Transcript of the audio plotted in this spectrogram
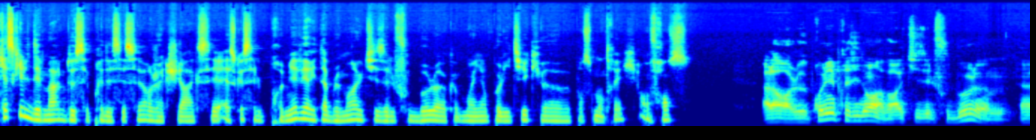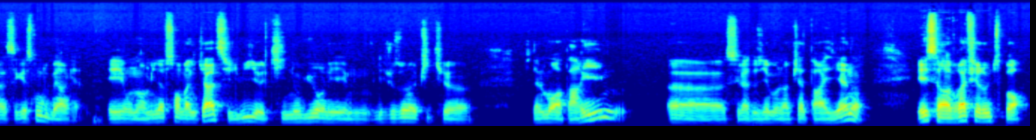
Qu'est-ce qu'il démarque de ses prédécesseurs, Jacques Chirac? Est-ce que c'est le premier véritablement à utiliser le football comme moyen politique pour se montrer en France? Alors, le premier président à avoir utilisé le football, euh, c'est Gaston Doumergue. Et on est en 1924, c'est lui euh, qui inaugure les, Jeux Olympiques euh, finalement à Paris. c'est la deuxième Olympiade parisienne. Et c'est un vrai féru de sport.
